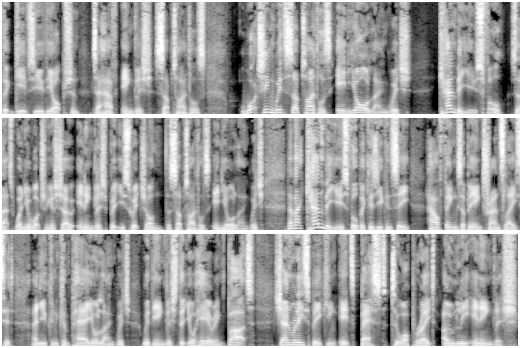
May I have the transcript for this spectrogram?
that gives you the option to have English subtitles. Watching with subtitles in your language can be useful. So that's when you're watching a show in English, but you switch on the subtitles in your language. Now that can be useful because you can see how things are being translated and you can compare your language with the English that you're hearing. But generally speaking, it's best to operate only in English.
